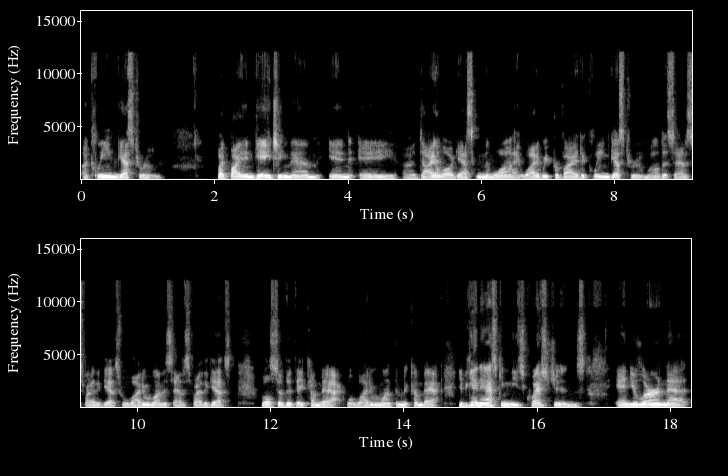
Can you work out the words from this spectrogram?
a clean guest room. But by engaging them in a, a, dialogue, asking them why, why do we provide a clean guest room? Well, to satisfy the guest. Well, why do we want to satisfy the guest? Well, so that they come back. Well, why do we want them to come back? You begin asking these questions, and you learn that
